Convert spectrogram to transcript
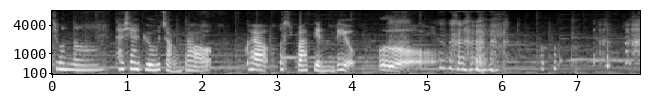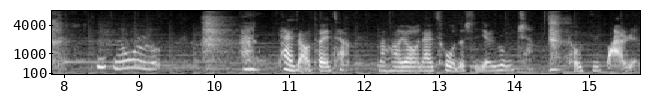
结果呢，他现在给我涨到快要二十八点六，呃，气死我了！太早退场，然后又在错的时间入场，投资达人。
